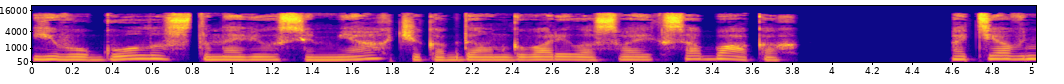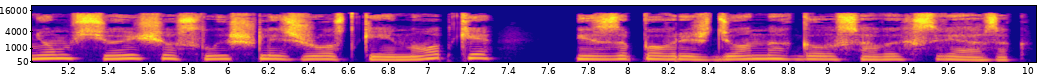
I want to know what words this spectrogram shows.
Его голос становился мягче, когда он говорил о своих собаках, хотя в нем все еще слышались жесткие нотки из-за поврежденных голосовых связок.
